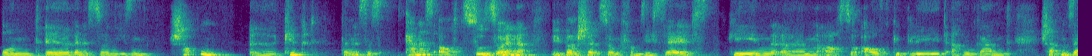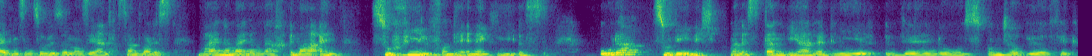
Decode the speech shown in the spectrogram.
Und äh, wenn es so in diesen Schatten äh, kippt, dann ist es, kann es auch zu so einer Überschätzung von sich selbst gehen, ähm, auch so aufgebläht, arrogant. Schattenseiten sind sowieso immer sehr interessant, weil es meiner Meinung nach immer ein zu viel von der Energie ist. Oder zu wenig. Man ist dann eher labil, willenlos, unterwürfig,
